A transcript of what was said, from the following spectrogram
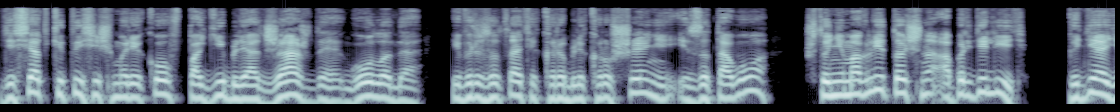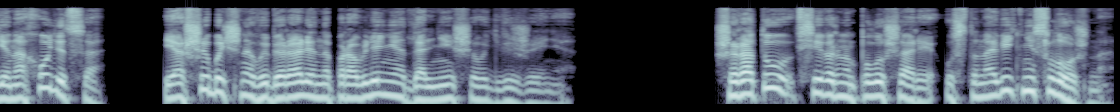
десятки тысяч моряков погибли от жажды, голода и в результате кораблекрушений из-за того, что не могли точно определить, где они находятся, и ошибочно выбирали направление дальнейшего движения. Широту в северном полушарии установить несложно.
